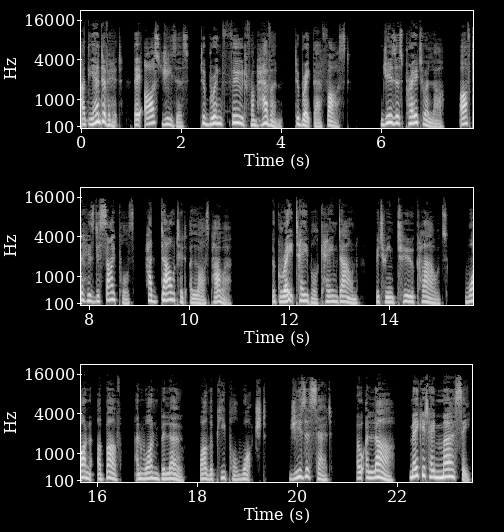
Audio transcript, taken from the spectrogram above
At the end of it, they asked Jesus to bring food from heaven to break their fast. Jesus prayed to Allah after his disciples had doubted Allah's power. The great table came down between two clouds, one above and one below, while the people watched. Jesus said, O Allah, make it a mercy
